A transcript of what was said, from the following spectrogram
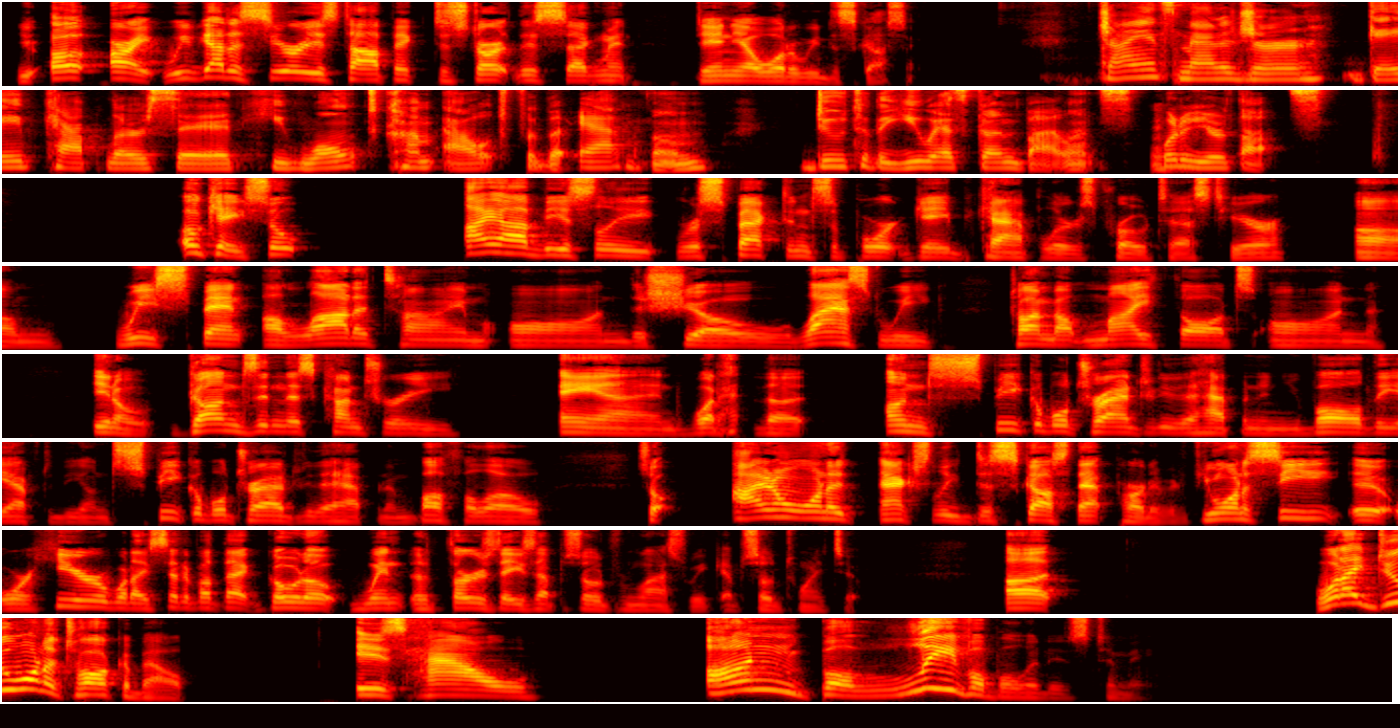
You, oh, all right. We've got a serious topic to start this segment. Danielle, what are we discussing? Giants manager Gabe Kapler said he won't come out for the anthem due to the U.S. gun violence. What are your thoughts? Okay, so I obviously respect and support Gabe Kapler's protest here. Um, we spent a lot of time on the show last week talking about my thoughts on, you know, guns in this country and what the unspeakable tragedy that happened in Uvalde after the unspeakable tragedy that happened in Buffalo. So I don't want to actually discuss that part of it. If you want to see uh, or hear what I said about that, go to uh, Thursday's episode from last week, episode 22. Uh, what I do want to talk about is how unbelievable it is to me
